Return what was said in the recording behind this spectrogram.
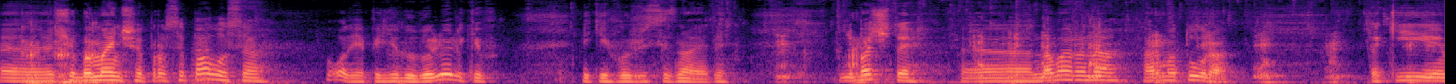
е, щоб менше просипалося. От я підійду до льоліків, яких ви вже всі знаєте. І бачите, е, наварена арматура. Такі,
